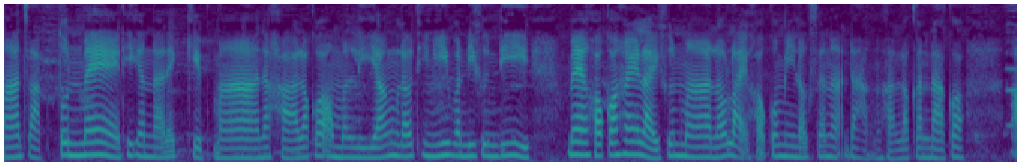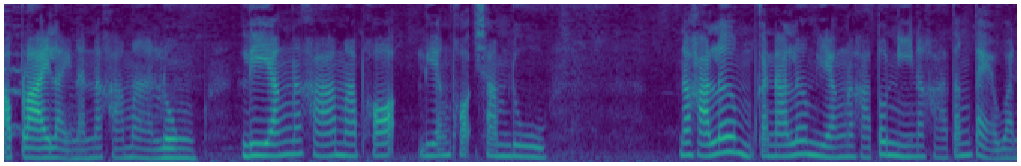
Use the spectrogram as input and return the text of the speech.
มาจากต้นแม่ที่กันดาได้เก็บมานะคะ แล้วก็เอามาเลี้ยง แล้วทีนี้วันดีคืนดี แม่เขาก็ให้ไหลขึ้นมา แล้วไหลเขาก็มีลักษณะด่างนะคะ แล้วกันดาก็เอาปลายไหลนั้นนะคะ มาลงเลี้ยงนะคะ มาเพาะเลี้ยงเพาะชำดูนะคะ เริ่มกันดาเริ่มเลี้ยงนะคะ ต้นนี้นะคะ ตั้งแต่วัน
